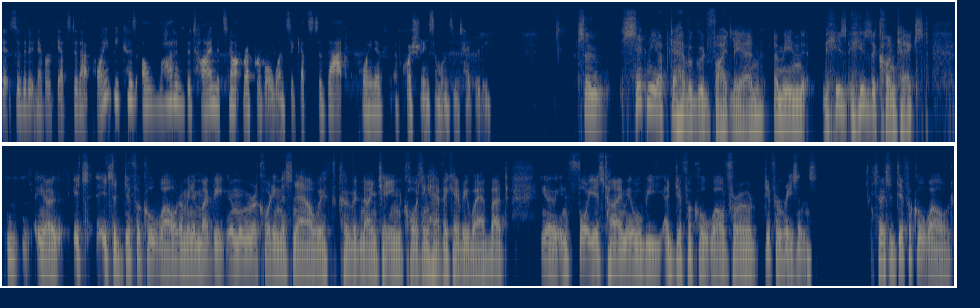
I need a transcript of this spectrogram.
it so that it never gets to that point because a lot of the time it's not reparable once it gets to that point of, of questioning someone's integrity So set me up to have a good fight, Liane. I mean, here's here's the context. You know, it's it's a difficult world. I mean, it might be. I mean, we're recording this now with COVID nineteen causing havoc everywhere, but you know, in four years' time, it will be a difficult world for different reasons. So it's a difficult world.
